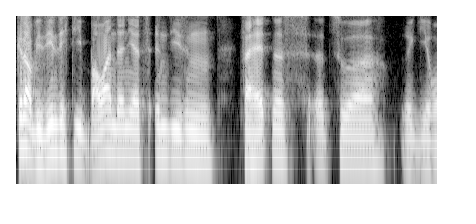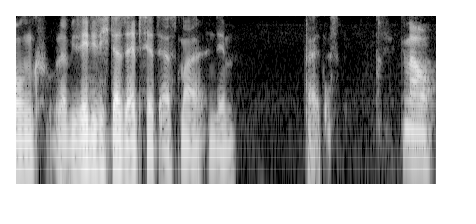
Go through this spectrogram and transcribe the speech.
genau, wie sehen sich die Bauern denn jetzt in diesem Verhältnis äh, zur Regierung oder wie sehen die sich da selbst jetzt erstmal in dem Verhältnis? Genau.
